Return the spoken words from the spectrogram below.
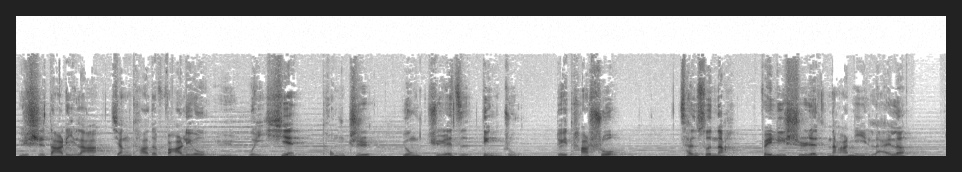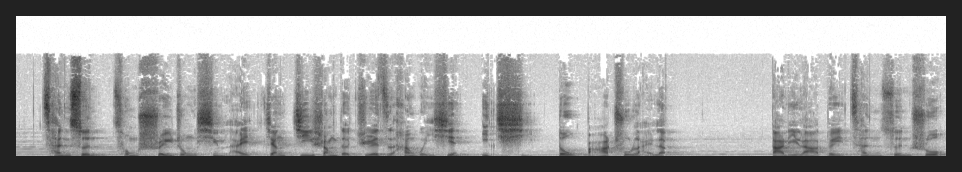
于是大力拉将他的发綹与尾线同织。用橛子定住，对他说：“参孙呐，非利士人拿你来了。”参孙从睡中醒来，将机上的橛子和尾线一起都拔出来了。大力拉对参孙说：“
